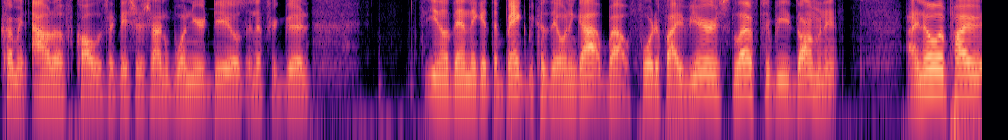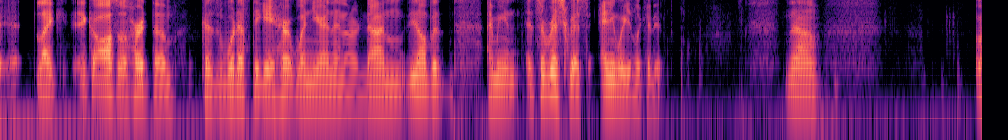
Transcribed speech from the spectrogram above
coming out of college. Like they should sign one year deals, and if you're good, you know, then they get the bank because they only got about four to five years left to be dominant. I know it probably like it could also hurt them because what if they get hurt one year and then are done? You know, but I mean, it's a risk risk any way you look at it. Now,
